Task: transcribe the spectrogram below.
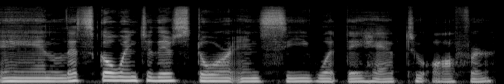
and let's go into their store and see what they have to offer.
